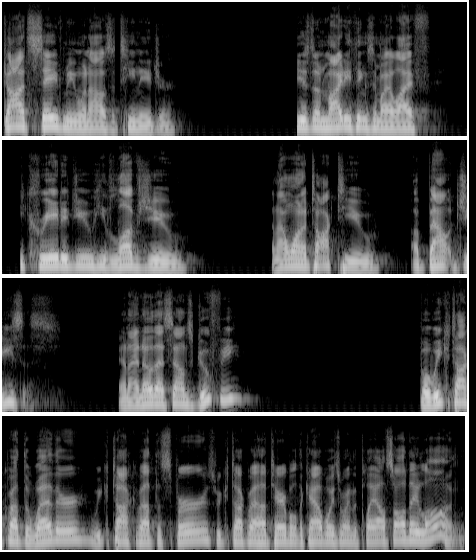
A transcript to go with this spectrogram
God saved me when I was a teenager. He has done mighty things in my life. He created you, He loves you. And I want to talk to you about Jesus. And I know that sounds goofy, but we could talk about the weather. We could talk about the Spurs. We could talk about how terrible the Cowboys were in the playoffs all day long.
